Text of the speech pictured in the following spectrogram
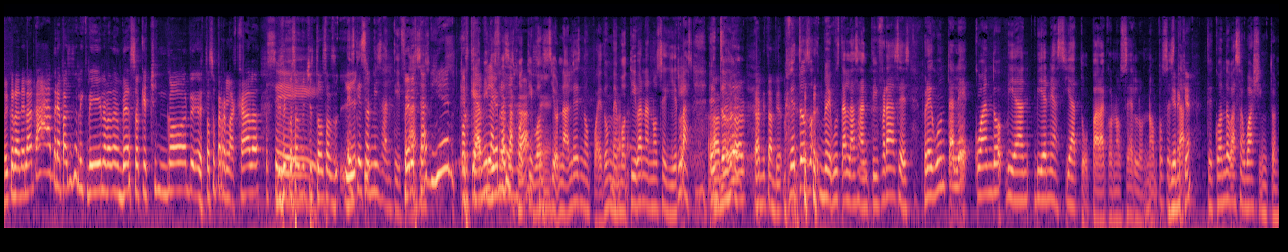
voy con Adela, ah, pero pásasela increíble, mandar un beso, qué chingón, está súper relajada, Sí. dice cosas muy chistosas. y- es que son mis antifrases. Pero está bien. Porque está a mí las frases relajarse. motivacionales no puedo, me motivan a no seguirlas. A mí- Entonces, a- a mí también. entonces me gustan las antifrases. Pregúntale cuándo viene a Seattle para conocerlo, ¿no? Pues ¿Viene está, qué? Que cuándo vas a Washington.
